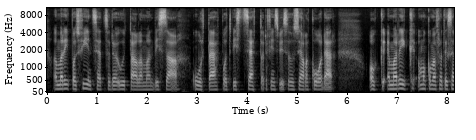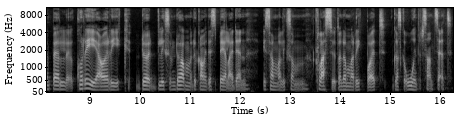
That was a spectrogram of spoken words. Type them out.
Och om man är rik på ett fint sätt så då uttalar man vissa orter på ett visst sätt och det finns vissa sociala koder. Och är man rik, om man kommer från till exempel Korea och är rik, då, liksom, då, man, då kan man inte spela i den i samma liksom, klass, utan då är man rik på ett ganska ointressant sätt.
